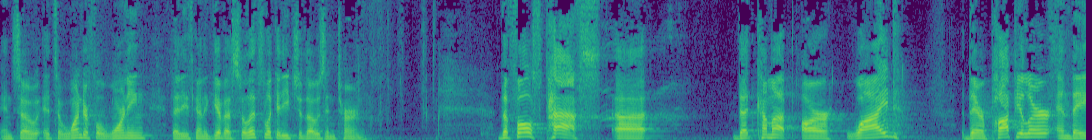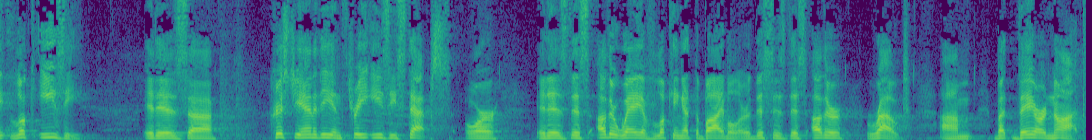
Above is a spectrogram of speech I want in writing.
And so it's a wonderful warning that he's going to give us. So let's look at each of those in turn. The false paths uh, that come up are wide, they're popular, and they look easy. It is uh, Christianity in three easy steps, or it is this other way of looking at the Bible, or this is this other route. Um, but they are not.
